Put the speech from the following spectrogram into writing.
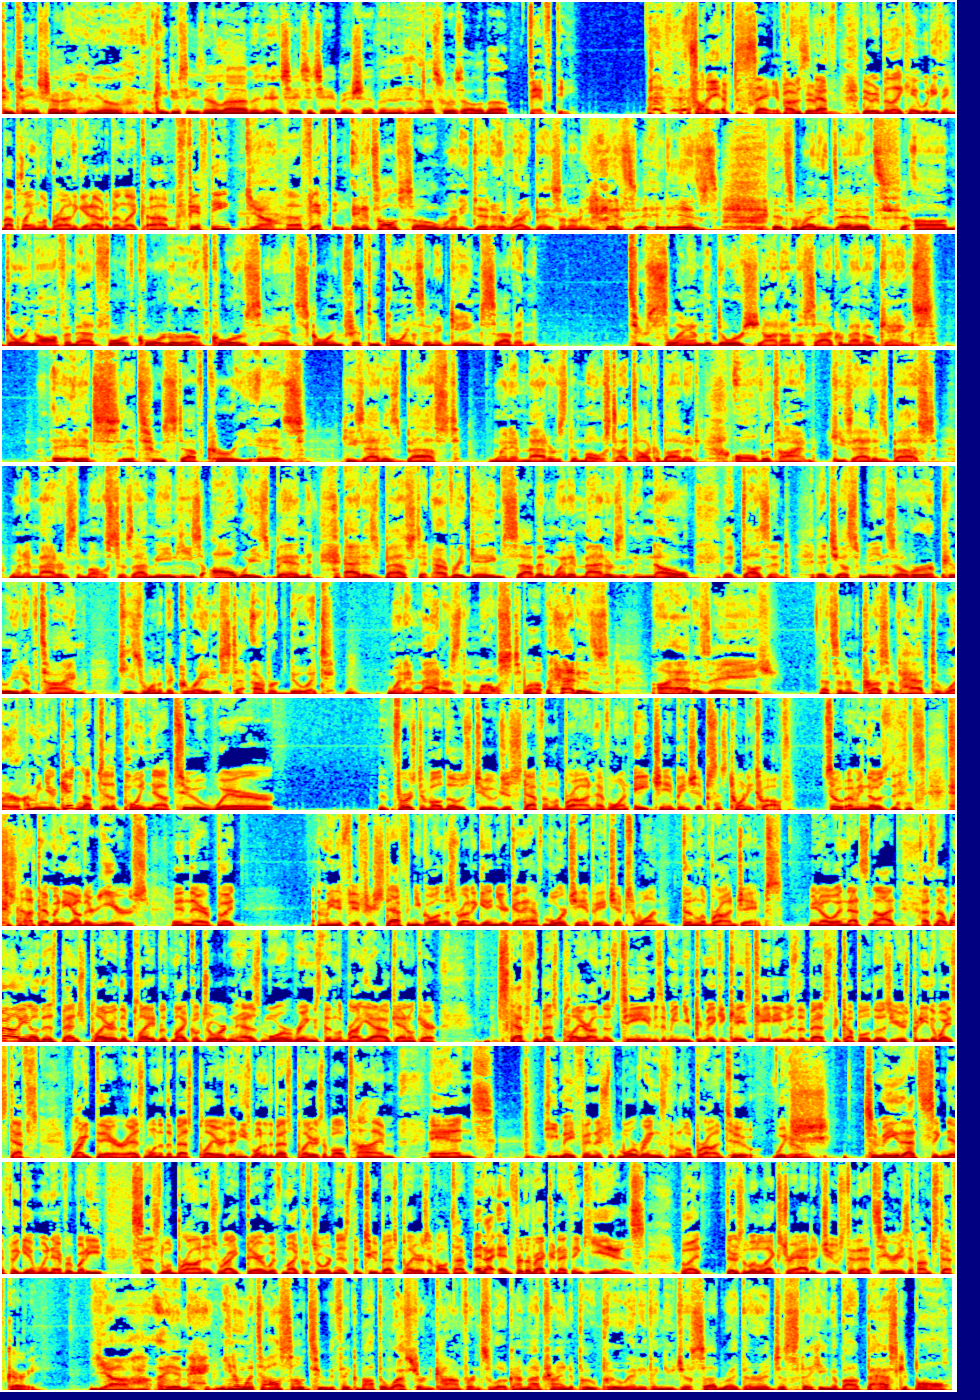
two teams trying to you know keep your season alive and, and chase the championship, and that's what it's all about. 50. That's all you have to say. If I was 50. Steph, they would have been like, "Hey, what do you think about playing LeBron again?" I would have been like, um, 50? Yeah. Uh, 50. And it's also when he did it, right, Basin? Only it's, it is. It's when he did it, um, going off in that fourth quarter, of course, and scoring 50 points in a game seven to slam the door shut on the Sacramento Kings. It's it's who Steph Curry is. He's at his best when it matters the most. I talk about it all the time. He's at his best when it matters the most. Does that mean he's always been at his best at every game seven when it matters? No, it doesn't. It just means over a period of time, he's one of the greatest to ever do it when it matters the most. Well- that is, uh, that is a, that's an impressive hat to wear. I mean, you're getting up to the point now too where, first of all, those two, just Steph and LeBron, have won eight championships since 2012. So, I mean, those there's not that many other years in there, but. I mean, if, if you're Steph and you go on this run again, you're going to have more championships won than LeBron James. You know, and that's not that's not well. You know, this bench player that played with Michael Jordan has more rings than LeBron. Yeah, okay, I don't care. Steph's the best player on those teams. I mean, you can make a case KD was the best a couple of those years, but either way, Steph's right there as one of the best players, and he's one of the best players of all time. And he may finish with more rings than LeBron too, which. To me, that's significant when everybody says LeBron is right there with Michael Jordan as the two best players of all time. And I, and for the record, I think he is. But there's a little extra added juice to that series if I'm Steph Curry. Yeah, and you know what? Also, too, think about the Western Conference, Luke. I'm not trying to poo-poo anything you just said right there. I'm just thinking about basketball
